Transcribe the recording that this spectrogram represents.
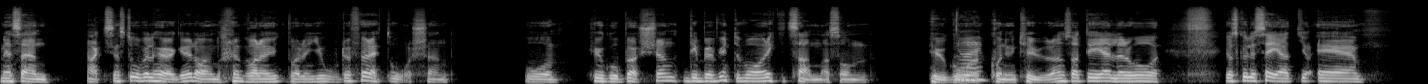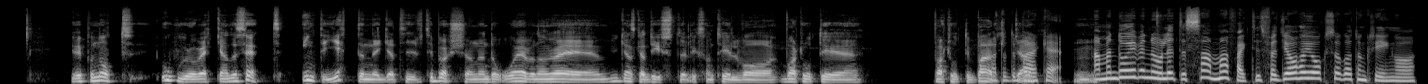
Men sen aktien står väl högre idag än vad den, vad den gjorde för ett år sedan. Och hur går börsen? Det behöver inte vara riktigt samma som hur går Nej. konjunkturen? Så att det gäller att, jag skulle säga att jag är, jag är på något oroväckande sätt inte jättenegativ till börsen ändå, även om jag är ganska dyster liksom till vad, vartåt det vartåt det barkar. Vartåt det barkar. Mm. Ja, men då är vi nog lite samma faktiskt, för att jag har ju också gått omkring och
